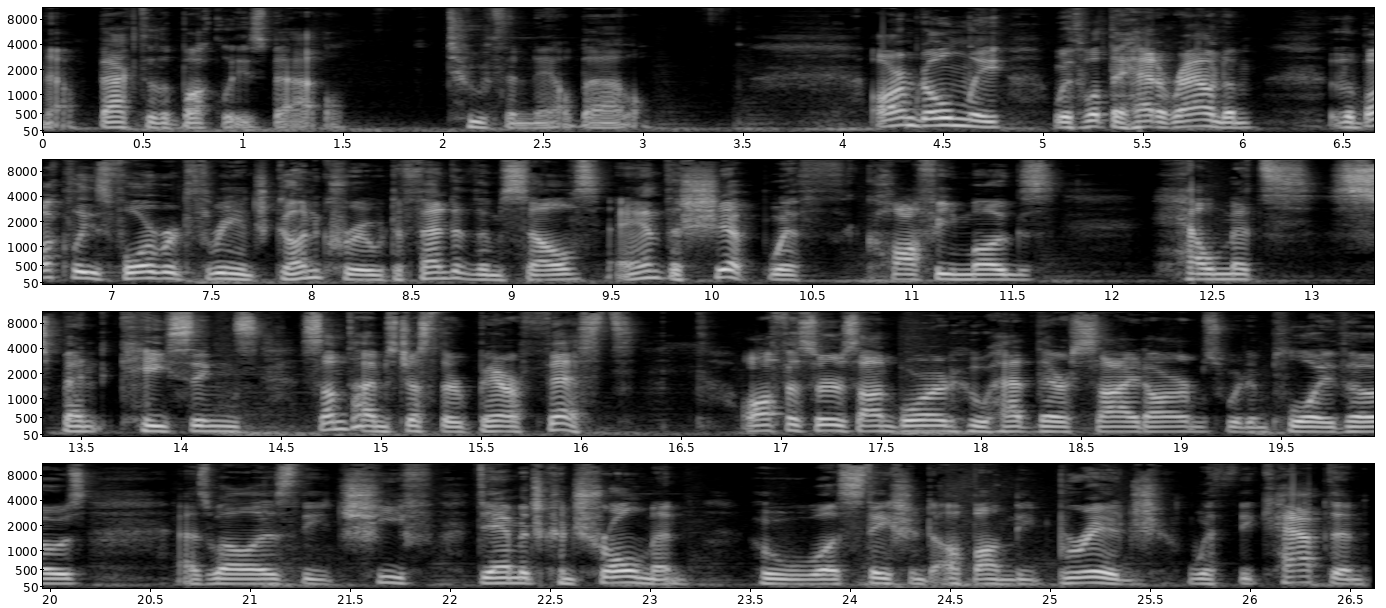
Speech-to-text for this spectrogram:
Now, back to the Buckley's battle. Tooth and nail battle. Armed only with what they had around them, the Buckley's forward 3 inch gun crew defended themselves and the ship with coffee mugs, helmets, spent casings, sometimes just their bare fists. Officers on board who had their sidearms would employ those, as well as the chief damage controlman who was stationed up on the bridge with the captain,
